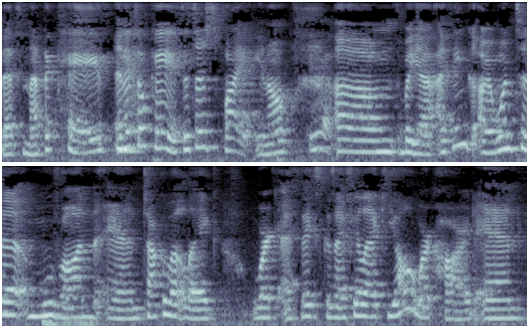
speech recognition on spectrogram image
that's not the case, and it's okay. Sisters fight, you know. Yeah. Um, but yeah, I think I want to move on and talk about like work ethics because I feel like y'all work hard and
